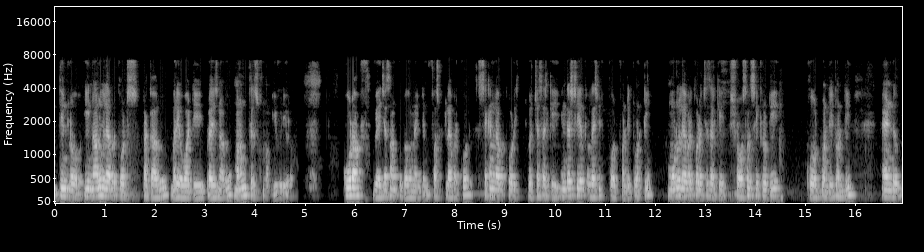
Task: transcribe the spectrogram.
దీంట్లో ఈ నాలుగు లేబర్ కోడ్స్ రకాలు మరియు వాటి ప్రయోజనాలు మనం తెలుసుకుందాం ఈ వీడియోలో. Code of wages on two thousand nineteen first labour code second labour code వచ్చేసరికి industrial relationship code twenty twenty మూడు లేబర్ కోడ్ వచ్చేసరికి social security code twenty twenty and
